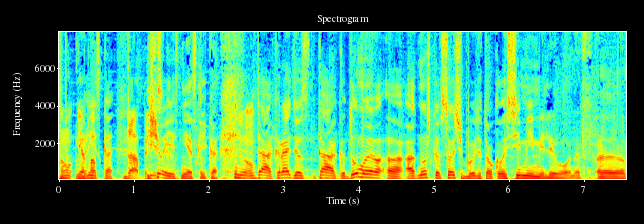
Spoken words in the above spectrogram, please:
Ну, я близко. поп- Да, близко. Еще есть несколько. Ну. Так, радиус. Так, думаю, э, однушка в Сочи будет около 7 миллионов. Э,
